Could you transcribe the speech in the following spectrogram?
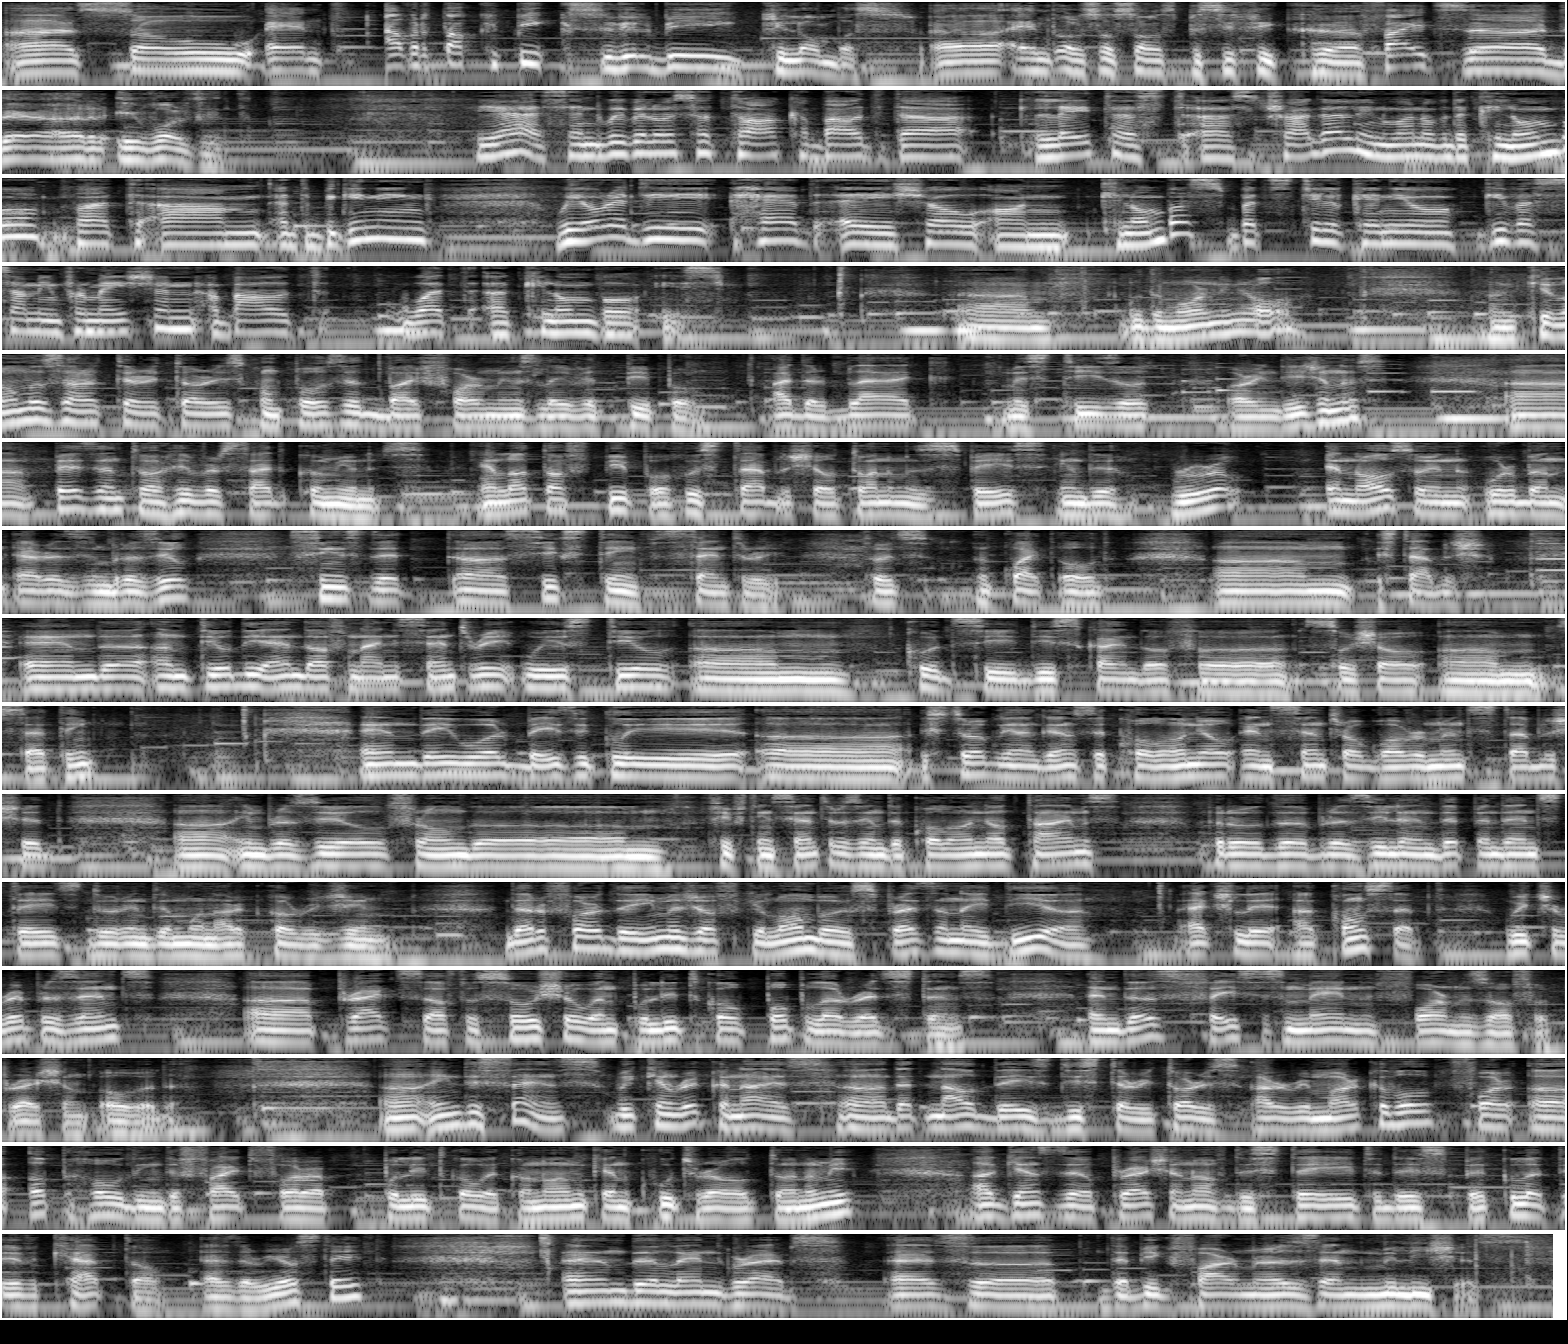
Uh, so, and our topics will be Quilombos uh, and also some specific uh, fights uh, they are involved in. Yes, and we will also talk about the latest uh, struggle in one of the Quilombo. But um, at the beginning, we already had a show on Quilombos, but still, can you give us some information about what a Quilombo is? Um, good morning, all. And Quilombos are territories composed by former enslaved people, either black, mestizo, or indigenous, uh, peasant or riverside communities, and a lot of people who establish autonomous space in the rural and also in urban areas in Brazil since the uh, 16th century. So it's uh, quite old um, established. And uh, until the end of 19th century, we still um, could see this kind of uh, social um, setting and they were basically uh, struggling against the colonial and central government established uh, in Brazil from the um, 15th centuries in the colonial times through the Brazilian independent states during the monarchical regime. Therefore, the image of Quilombo expresses an idea actually a concept which represents uh, a practice of a social and political popular resistance and thus faces many forms of oppression over there. Uh, in this sense, we can recognize uh, that nowadays these territories are remarkable for uh, upholding the fight for political, economic, and cultural autonomy against the oppression of the state, the speculative capital as the real estate, and the land grabs as uh, the big farmers and militias.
